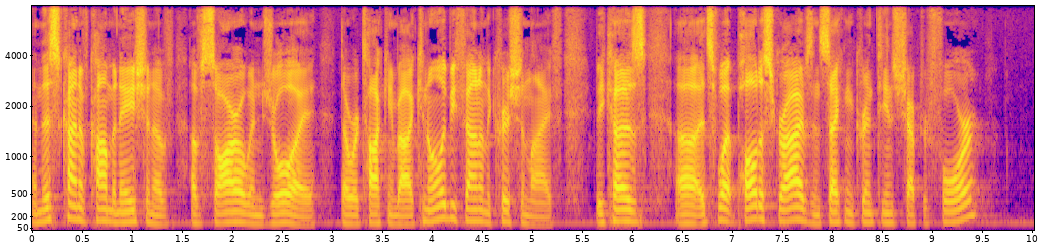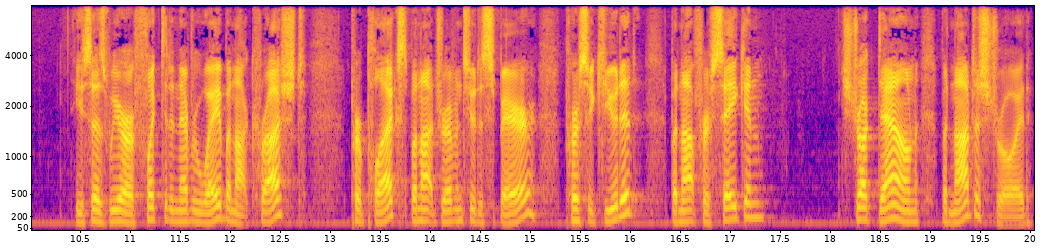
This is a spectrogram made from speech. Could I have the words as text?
And this kind of combination of, of sorrow and joy that we're talking about can only be found in the Christian life because uh, it's what Paul describes in 2 Corinthians chapter 4. He says, We are afflicted in every way, but not crushed, perplexed, but not driven to despair, persecuted, but not forsaken, struck down, but not destroyed,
